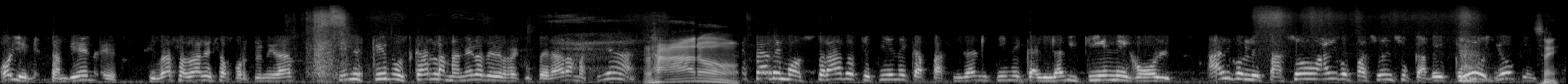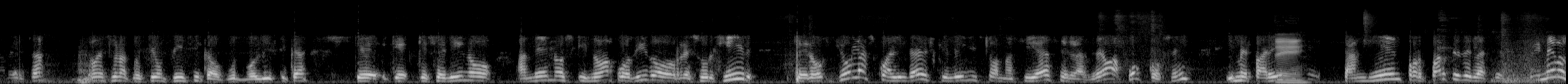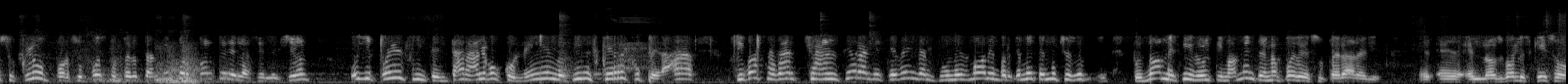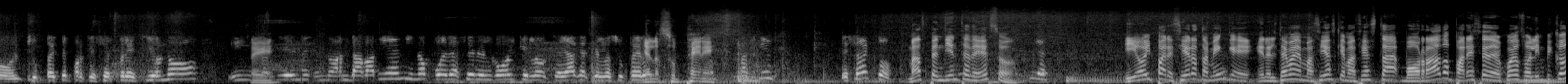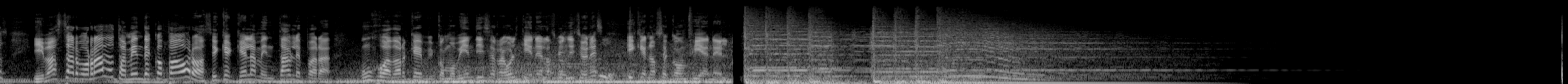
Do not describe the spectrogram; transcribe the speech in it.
Oye, también, eh, si vas a dar esa oportunidad, tienes que buscar la manera de recuperar a Macías. Claro. Está demostrado que tiene capacidad y tiene calidad y tiene gol. Algo le pasó, algo pasó en su cabeza, creo yo que en Sí. su cabeza, no es una cuestión física o futbolística, que, que, que se vino a menos y no ha podido resurgir. Pero yo las cualidades que le he visto a Macías se las veo a pocos, ¿eh? Y me parece Sí. también por parte de la primero su club por supuesto pero también por parte de la selección oye puedes intentar algo con él lo tienes que recuperar si vas a dar chance órale que venga el Funes Mori porque mete muchos pues no ha metido últimamente no puede superar el, el- el- los goles que hizo el Chupete porque se presionó y también no andaba bien y no puede hacer el gol que lo que haga que lo supere Que lo supere. Más bien, exacto Más pendiente de eso. Y hoy pareciera también que en el tema de Macías, que Macías está borrado, parece, de Juegos Olímpicos y va a estar borrado también de Copa Oro. Así que qué lamentable para un jugador que, como bien dice Raúl, tiene las condiciones y que no se confía en él.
